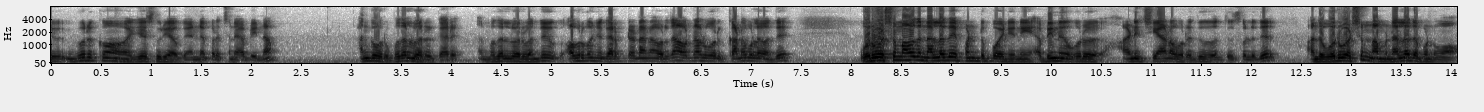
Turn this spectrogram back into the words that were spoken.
இவருக்கும் விஜயசூர்யாவுக்கும் என்ன பிரச்சனை அப்படின்னா அங்கே ஒரு முதல்வர் இருக்கார். முதல்வர் வந்து அவர் கொஞ்சம் கரெக்டானவர் தான். அவர்னால ஒரு கனவுல வந்து ஒரு வருஷமாவது நல்லதே பண்ணிட்டு போயிடுனே அப்படின்னு ஒரு அனிச்சையான ஒரு இது வந்து சொல்லுது. அந்த ஒரு வருஷம் நம்ம நல்லதை பண்ணுவோம்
